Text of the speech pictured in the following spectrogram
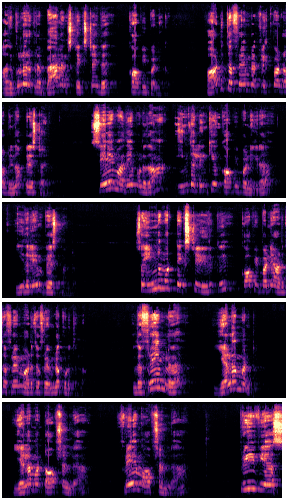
அதுக்குள்ளே இருக்கிற பேலன்ஸ் டெக்ஸ்ட்டை இது காப்பி பண்ணிக்கும். இப்போ அடுத்த ஃப்ரேமில் கிளிக் பண்ணுறோம் அப்படின்னா பேஸ்ட் ஆகிடும் சேம் அதே போல தான் இந்த லிங்க்கையும் காப்பி பண்ணிக்கிற இதுலேயும் பேஸ்ட் பண்ணுறேன் ஸோ இன்னமும் டெக்ஸ்ட் இருக்குது காப்பி பண்ணி அடுத்த ஃப்ரேம் அடுத்த ஃப்ரேமில் கொடுத்துடலாம். இந்த ஃப்ரேமில் எலமெண்ட் எலமெண்ட் ஆப்ஷனில் ஃப்ரேம் ஆப்ஷனில் ப்ரீவியஸ்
